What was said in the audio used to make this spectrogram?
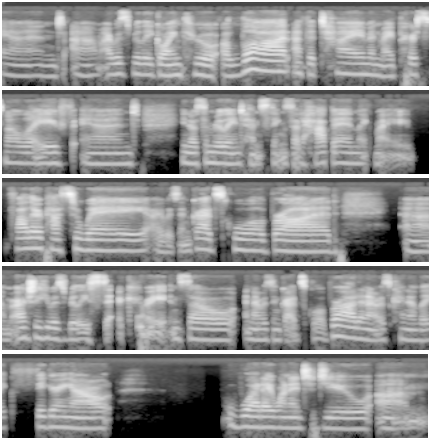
And um, I was really going through a lot at the time in my personal life, and you know, some really intense things that happened. Like my father passed away. I was in grad school abroad, um, or actually he was really sick right? And so and i was in grad school abroad and i was kind of like figuring out what i wanted to do um,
